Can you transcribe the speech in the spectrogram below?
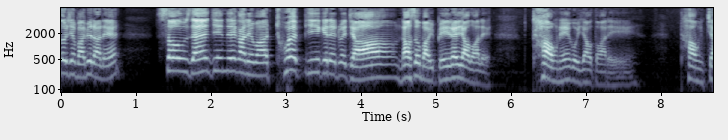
ဆိုရှင်ဘာဖြစ်လာလဲစုံစမ်းခြင်းတွေကနေမှာထွက်ပြေးခဲ့တဲ့အတွက်ကြောင့်နောက်ဆုံးပါပြီဘယ်ထဲရောက်သွားလဲထောင်ထဲကိုရောက်သွားတယ်ထောင်ကျ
